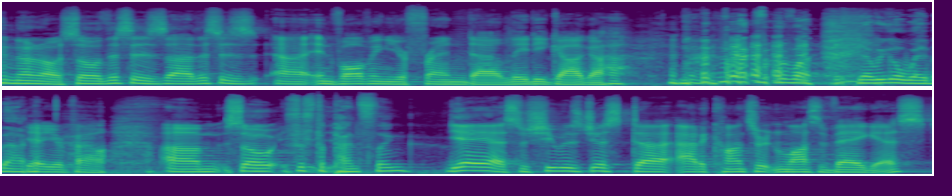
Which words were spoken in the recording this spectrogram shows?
no, no. So this is uh, this is uh, involving your friend uh, Lady Gaga. yeah, we go way back. yeah, your pal. Um, so Is this the Pence thing? Yeah, yeah. So she was just uh, at a concert in Las Vegas,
